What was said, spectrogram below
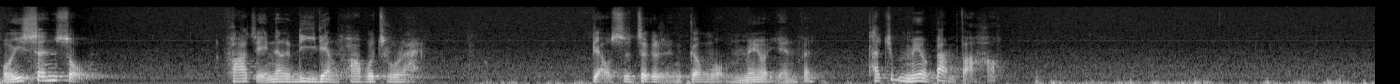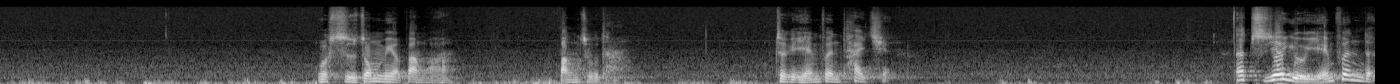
我一伸手，发觉那个力量发不出来，表示这个人跟我没有缘分，他就没有办法好。我始终没有办法帮助他，这个缘分太浅了。那只要有缘分的。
